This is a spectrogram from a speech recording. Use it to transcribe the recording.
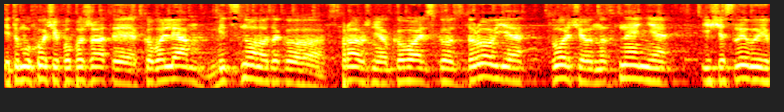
І тому хочу побажати ковалям міцного такого справжнього ковальського здоров'я, творчого натхнення і щасливої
